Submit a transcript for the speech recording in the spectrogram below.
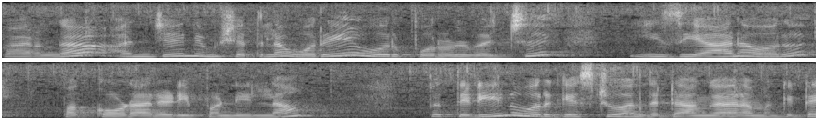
பாருங்கள் அஞ்சே நிமிஷத்தில் ஒரே ஒரு பொருள் வச்சு ஈஸியான ஒரு பக்கோடா ரெடி பண்ணிடலாம். இப்போ திடீர்னு ஒரு கெஸ்ட்டு வந்துட்டாங்க நம்மக்கிட்ட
